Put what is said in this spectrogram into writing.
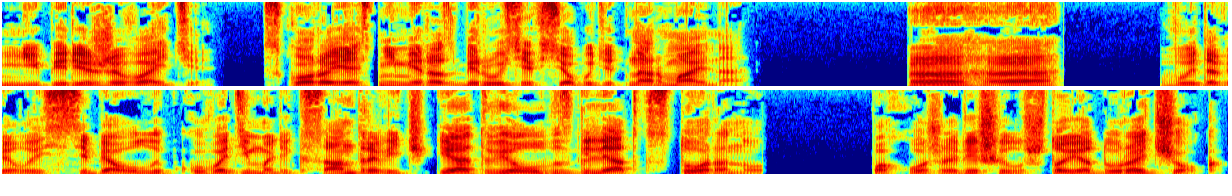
«Не переживайте, Скоро я с ними разберусь, и все будет нормально». «Ага», – выдавил из себя улыбку Вадим Александрович и отвел взгляд в сторону. Похоже, решил, что я дурачок.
